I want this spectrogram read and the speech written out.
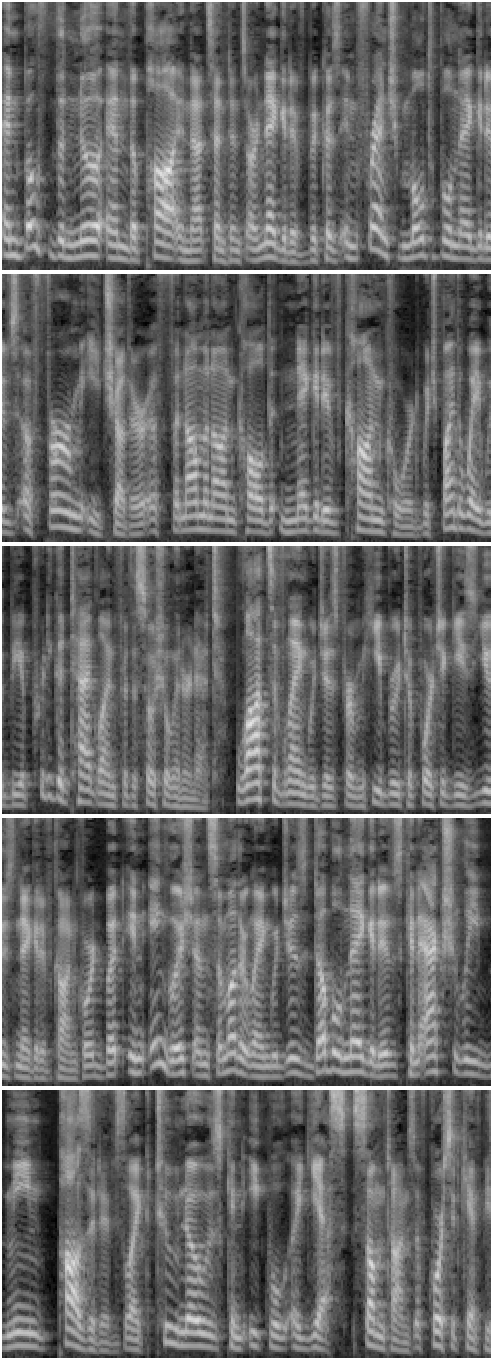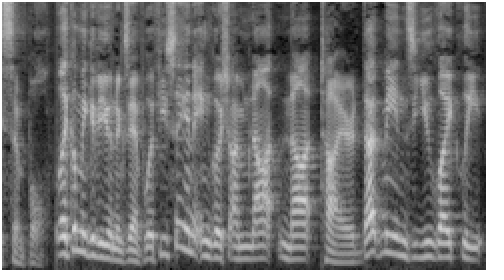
And both the ne and the pas in that sentence are negative because in French, multiple negatives affirm each other, a phenomenon called negative concord, which by the way would be a pretty good tagline for the social internet. Lots of languages from Hebrew to Portuguese use negative concord, but in English and some other languages, double negatives can actually mean positive positives, like two no's can equal a yes, sometimes. Of course it can't be simple. Like, let me give you an example. If you say in English, I'm not not tired, that means you likely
